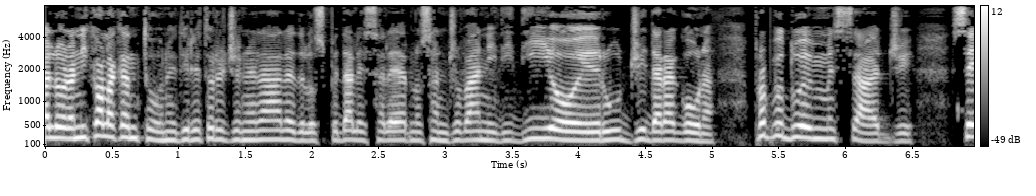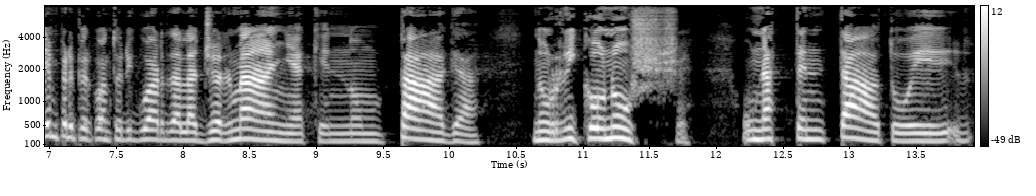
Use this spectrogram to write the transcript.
Allora, Nicola Cantone, direttore generale dell'ospedale Salerno San Giovanni di Dio e Ruggi d'Aragona. Proprio due messaggi, sempre per quanto riguarda la Germania che non paga, non riconosce un attentato e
